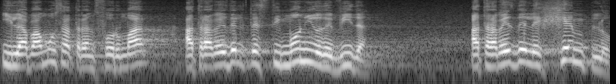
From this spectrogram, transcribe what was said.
y la vamos a transformar a través del testimonio de vida, a través del ejemplo.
